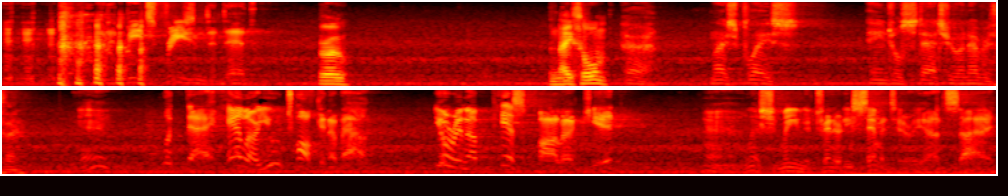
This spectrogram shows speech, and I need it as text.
but it beats freezing to death. Bro. A nice home. Yeah, nice place. Angel statue and everything. Yeah? What the hell are you talking about? You're in a piss parlor, kid. Yeah, unless you mean the Trinity Cemetery outside.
